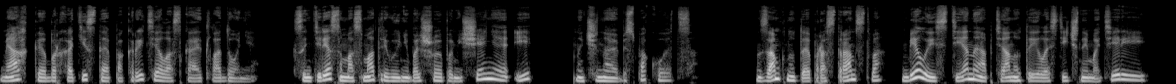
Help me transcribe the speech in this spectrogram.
Мягкое бархатистое покрытие ласкает ладони. С интересом осматриваю небольшое помещение и начинаю беспокоиться. Замкнутое пространство, белые стены, обтянутые эластичной материей.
